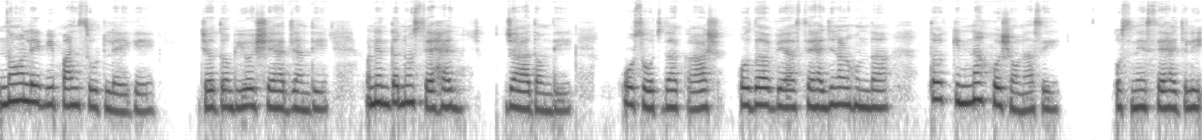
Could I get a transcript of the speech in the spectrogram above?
ਨੌ ਲਈ ਵੀ ਪੰਜ ਸੂਟ ਲਏ ਗਏ ਜਦੋਂ ਵੀ ਉਹ ਸ਼ਹਿਰ ਜਾਂਦੀ, ਮਨਿੰਦਰ ਨੂੰ ਸਹਿਜ ਯਾਦ ਆਉਂਦੀ। ਉਹ ਸੋਚਦਾ, ਕਾਸ਼ ਉਹਦਾ ਵਿਆਹ ਸਹਿਜ ਨਾਲ ਹੁੰਦਾ ਤਾਂ ਉਹ ਕਿੰਨਾ ਖੁਸ਼ ਹੋਣਾ ਸੀ। ਉਸਨੇ ਸਹਿਜ ਲਈ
